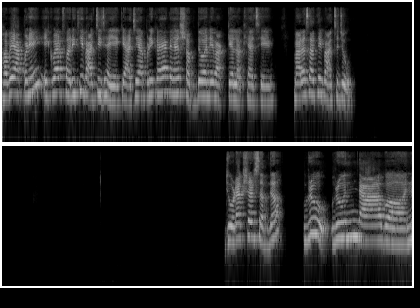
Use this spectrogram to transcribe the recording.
હવે આપણે એકવાર ફરીથી વાંચી જઈએ કે આજે આપણે કયા કયા શબ્દો અને વાક્ય લખ્યા છે. મારા સાથે વાંચજો. જોડાક્ષર શબ્દ વૃ, વૃંદાવન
